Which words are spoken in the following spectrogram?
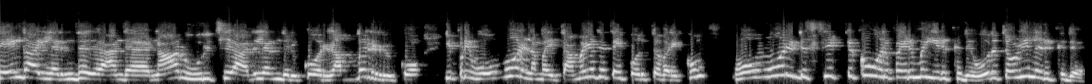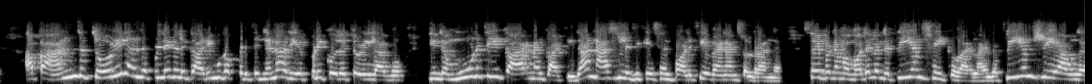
தேங்காயில இருந்து அந்த நார் உரிச்சு அதுல இருந்து இருக்கும். ரப்பர் இருக்கும். இப்படி ஒவ்வொரு நம்ம தமிழகத்தை பொறுத்த வரைக்கும் ஒவ்வொரு டிஸ்ட்ரிக்ட்டுக்கும் ஒரு பெருமை இருக்குது. ஒரு தொழில் இருக்குது. அப்ப அந்த தொழில் அந்த பிள்ளைகளுக்கு அறிமுகப்படுத்துங்கன்னா அது எப்படி குல தொழிலாகும் இந்த மூணுத்தையும் காரணம் காட்டி தான் நேஷனல் எஜுகேஷன் பாலிசியை வேணாம்னு சொல்றாங்க. சோ இப்ப நம்ம முதல்ல அந்த பிஎம்சிக்கு வரலாம். இந்த பிஎம்சி அவங்க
